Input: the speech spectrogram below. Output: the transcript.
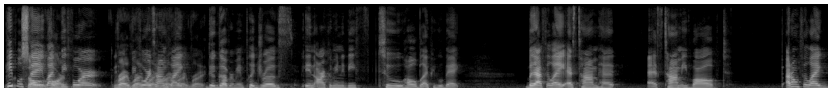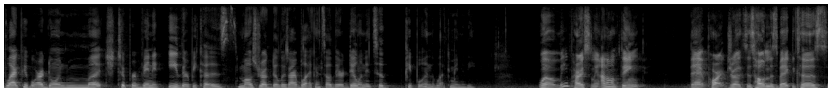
people So say like hard. before Right, right, before right, times right, like right, right. the government put drugs in our community to hold black people back. But I feel like as time had as time evolved, I don't feel like black people are doing much to prevent it either because most drug dealers are black and so they're dealing it to people in the black community. Well, me personally, I don't think that part drugs is holding us back because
